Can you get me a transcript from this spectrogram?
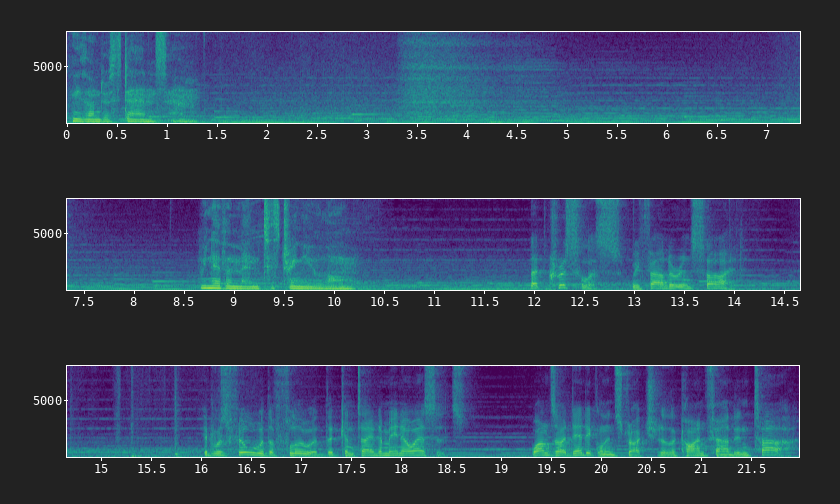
Please understand, Sam. We never meant to string you along. That chrysalis, we found her inside. It was filled with a fluid that contained amino acids. One's identical in structure to the kind found in tar.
